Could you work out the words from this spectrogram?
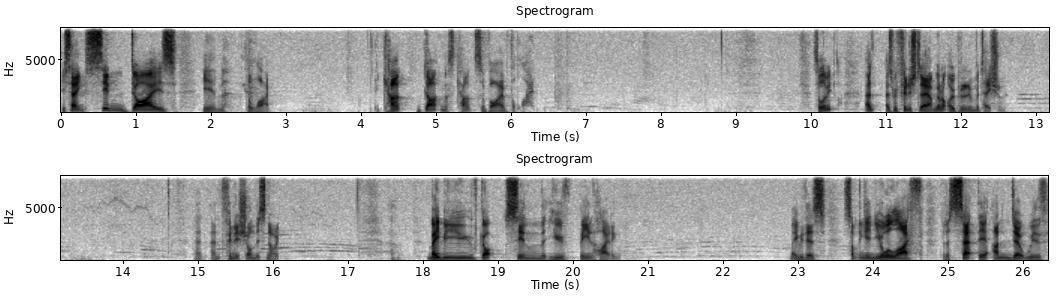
He's saying sin dies in the light. It can't, darkness can't survive the light. So let me, as, as we finish today, I'm going to open an invitation and, and finish on this note. Uh, maybe you've got sin that you've been hiding. Maybe there's something in your life that has sat there undealt with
